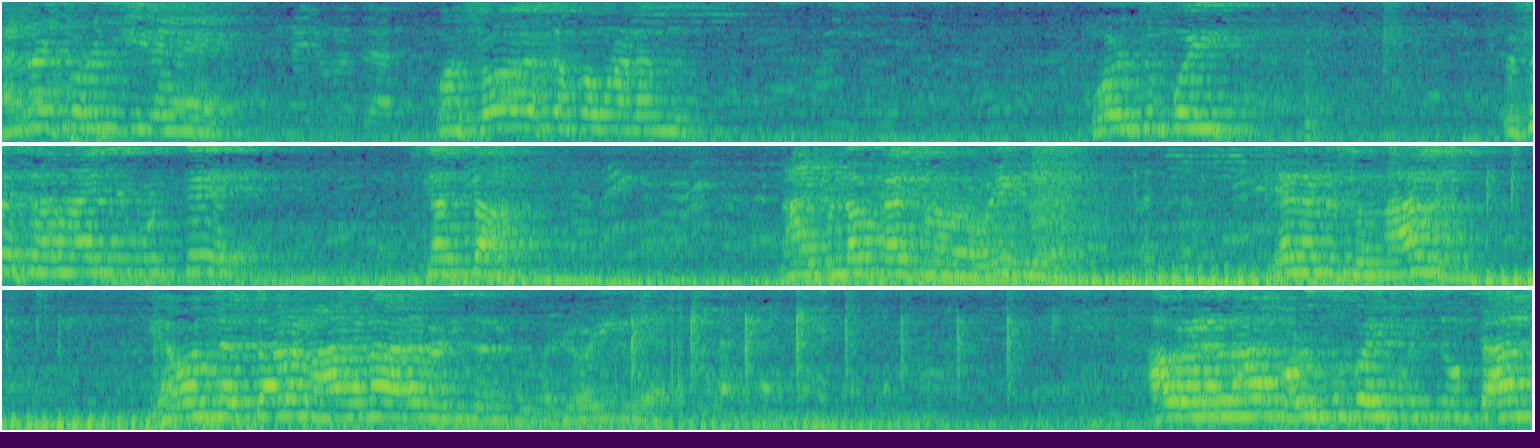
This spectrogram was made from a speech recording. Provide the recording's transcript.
கள்ளக்குறிச்சியிலே ஒரு சோக சம்பவம் நடந்தது. கொழுத்து போய் விசசாராயத்தை கொடுத்து செத்தான் நான் இப்படிதான் பேசணும் வழி கிடையாது. ஏனென்று சொன்னால் எவன் செத்தாலும் நாங்கள் தான் அற வேண்டியது இருக்குது வழி கிடையாது. அவர்களெல்லாம் கொழுத்து போய் குடித்து விட்டால்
